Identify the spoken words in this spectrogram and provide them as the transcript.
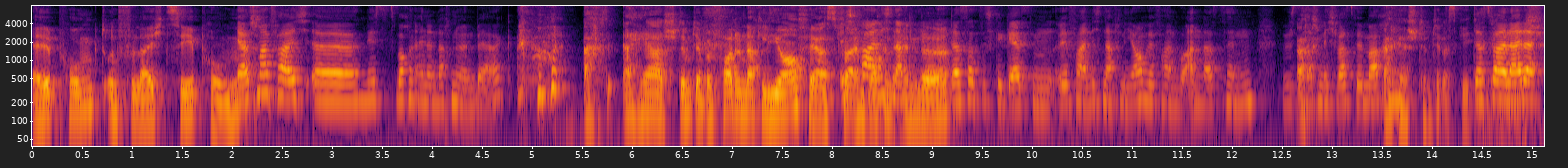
L. -Punkt und vielleicht C. -Punkt. Erstmal fahre ich äh, nächstes Wochenende nach Nürnberg. Ach, ach ja, stimmt ja. Bevor du nach Lyon fährst für ich ein Wochenende. Das hat sich gegessen. Wir fahren nicht nach Lyon, wir fahren woanders hin. Wir wissen ach, noch nicht, was wir machen. Ach ja, stimmt ja, das geht Das ja war leider. Nicht.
